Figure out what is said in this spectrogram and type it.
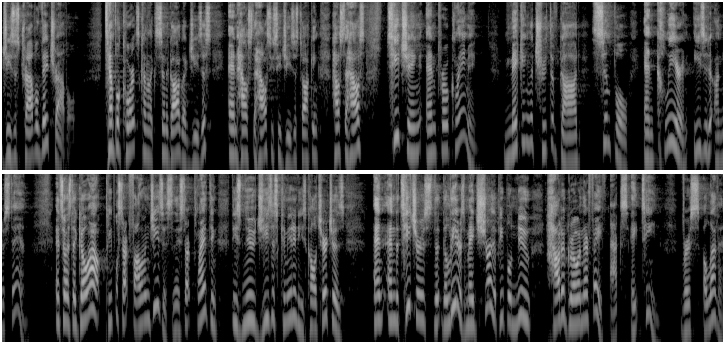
Jesus traveled, they travel. Temple courts, kind of like synagogue, like Jesus, and house to house, you see Jesus talking house to house, teaching and proclaiming, making the truth of God simple and clear and easy to understand. And so as they go out, people start following Jesus and they start planting these new Jesus communities called churches. And, and the teachers, the, the leaders, made sure that people knew how to grow in their faith. Acts 18, verse 11.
